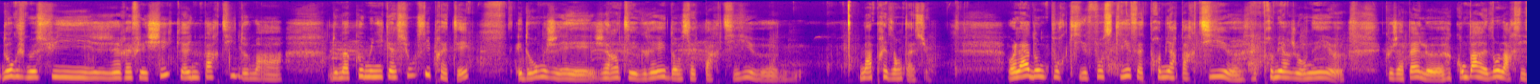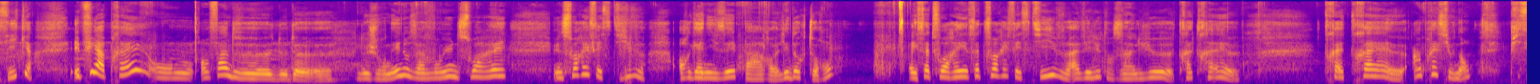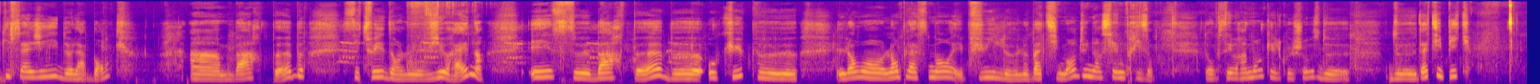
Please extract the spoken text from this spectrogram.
Donc je me suis, j'ai réfléchi qu'à une partie de ma, de ma communication s'y prêtait. Et donc j'ai intégré dans cette partie euh, ma présentation. Voilà donc pour, ce qui est cette première partie, euh, cette première journée euh, que j'appelle euh, comparaison narcissique. Et puis après, en, fin de, journée, nous avons eu une soirée, une soirée festive organisée par les doctorants. Et cette soirée, cette soirée festive avait lieu dans un lieu très très très très impressionnant puisqu'il s'agit de la banque un bar-pub situé dans le Vieux-Rennes. Et ce bar-pub euh, occupe euh, l'emplacement et puis le, bâtiment d'une ancienne prison. Donc c'est vraiment quelque chose d'atypique.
